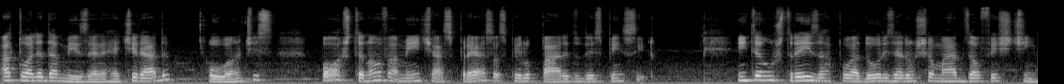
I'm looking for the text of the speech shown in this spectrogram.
a toalha da mesa era retirada, ou antes, posta novamente às pressas pelo pálido despenseiro. Então os três arpoadores eram chamados ao festim,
